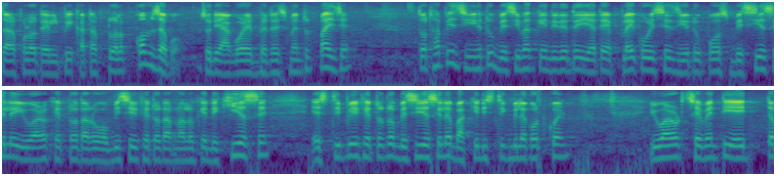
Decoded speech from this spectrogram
যাৰ ফলত এল পি কাট অফটো অলপ কম যাব যদি আগৰ এডভাৰটাইজমেণ্টত পাই যায়। তথাপি যিহেতু বেছিভাগ কেণ্ডিডেটে ইয়াতে এপ্লাই কৰিছে যিহেতু পষ্ট বেছি আছিলে ইউ আৰৰ ক্ষেত্ৰত আৰু অ' বি চিৰ ক্ষেত্ৰত আপোনালোকে দেখি আছে এছ টি পিৰ ক্ষেত্ৰতো বেছি আছিলে বাকী ডিষ্ট্ৰিক্টবিলাকতকৈ ইউ আৰত ছেভেণ্টি এইটটা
